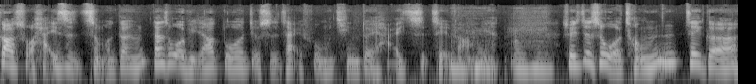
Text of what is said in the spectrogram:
告诉孩子怎么跟，但是我比较多就是在父母亲对孩子这方面，嗯哼，所以这是我从这个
